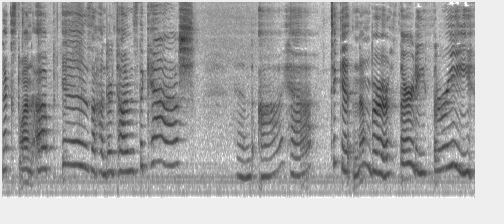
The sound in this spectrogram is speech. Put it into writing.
Next one up is 100 times the cash. And I have ticket number 33.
